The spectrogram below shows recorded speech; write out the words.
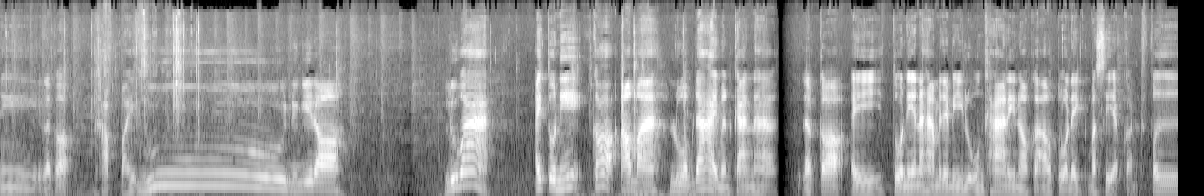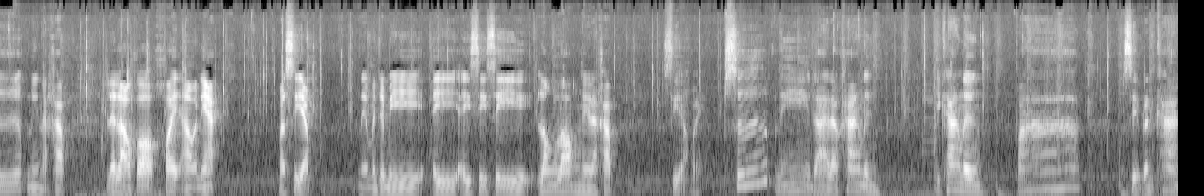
นี่แล้วก็ขับไปวู้อย่างนี้ดอ หรือว่าไอ้ตัวนี้ก็เอามารวมได้เหมือนกันนะฮะแล้วก็ไอ้ตัวนี้นะฮะมันจะมีรูข้างๆนี่เนาะก็เอาตัวเล็กมาเสียบก่อนปึ๊บนี่นะครับแล้วเราก็ค่อยเอาเนี้ยมาเสียบเนี่ยมันจะมีไอ้ไอ้ซีซีล่องๆนี่นะครับ เสียบไปซึบนี่ได้แล้วข้างหนึ่งอีกข้างหนึ่งป๊าบเสียบด้านข้าง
